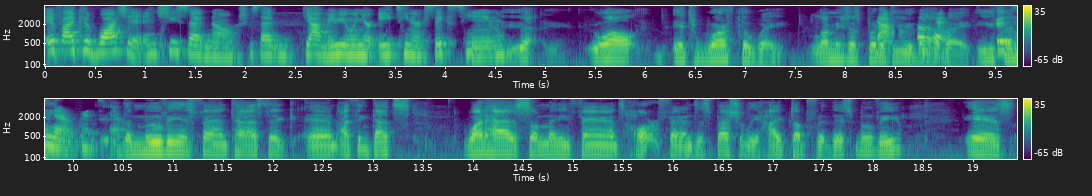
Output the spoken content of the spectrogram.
if I could watch it. And she said no. She said, yeah, maybe when you're 18 or 16. Yeah. Well, it's worth the wait. Let me just put yeah. it to you that okay. way. Ethan, Good to know. Good to know. the movie is fantastic. And I think that's what has so many fans, horror fans especially, hyped up for this movie is,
